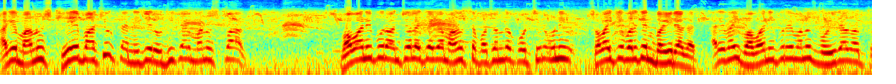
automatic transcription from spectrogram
আগে মানুষ খেয়ে বাঁচুক তার নিজের অধিকার মানুষ পাক। ভবানীপুর অঞ্চলের জায়গায় মানুষটা পছন্দ করছেন উনি সবাইকে বলেছেন বহিরাগত। আরে ভাই, ভবানীপুরের মানুষ বহিরাগত।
